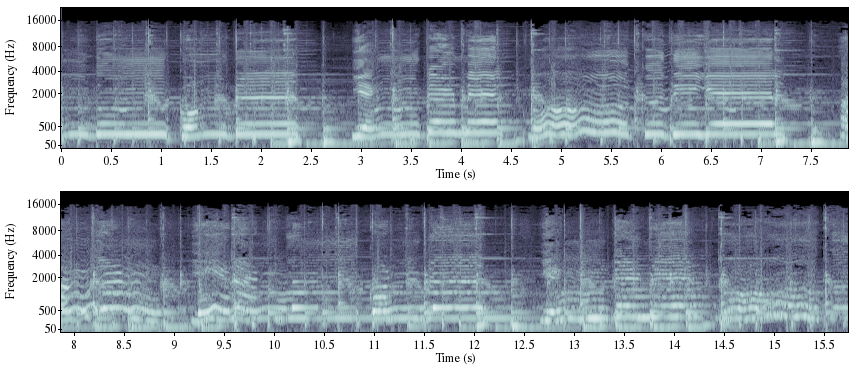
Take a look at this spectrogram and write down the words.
இரண்டும் கொண்டு எங்கள் மேல் நோக்குதியேல் அங்கள் இரண்டும் கொண்டு எங்கள் மேல் நோக்குதியேல்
